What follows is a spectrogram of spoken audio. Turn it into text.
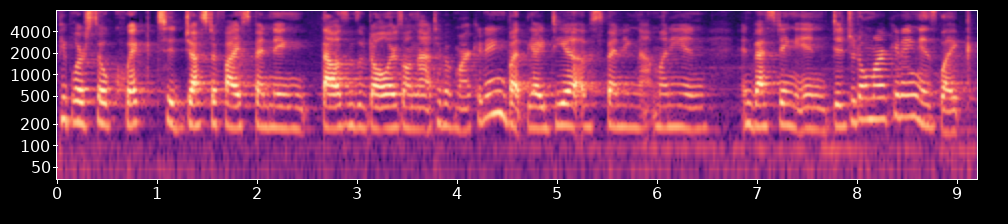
People are so quick to justify spending thousands of dollars on that type of marketing, but the idea of spending that money and investing in digital marketing is like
